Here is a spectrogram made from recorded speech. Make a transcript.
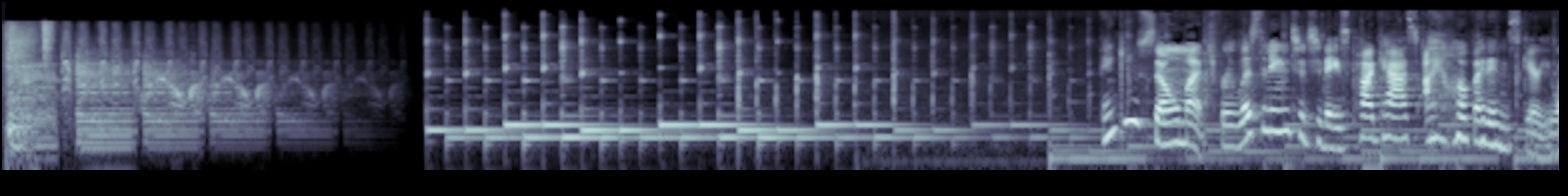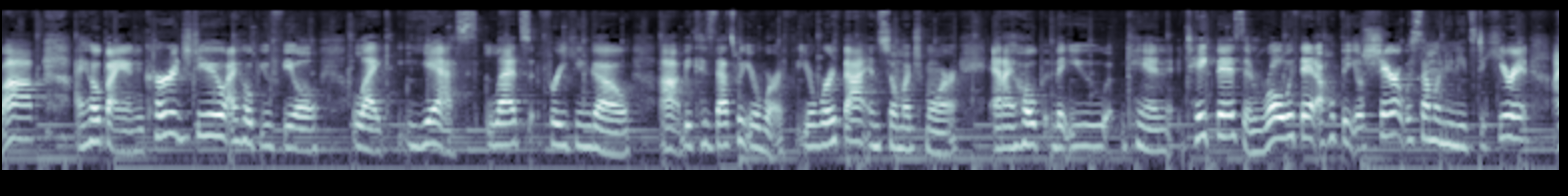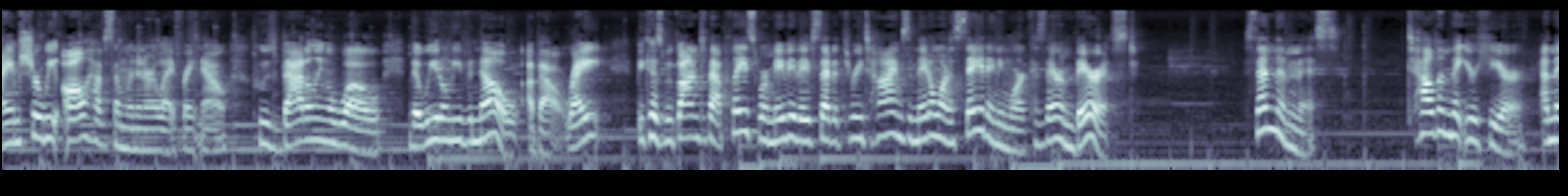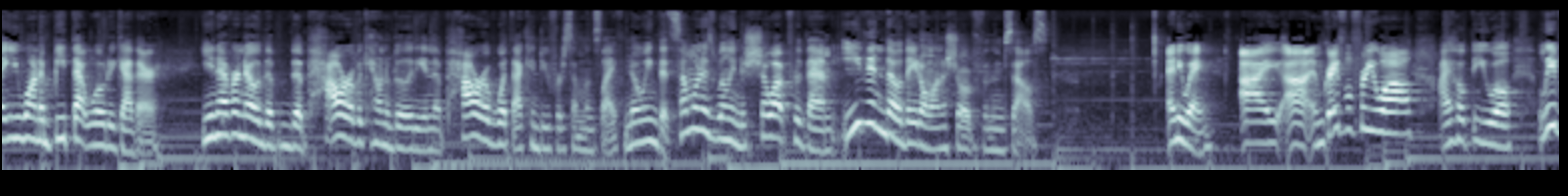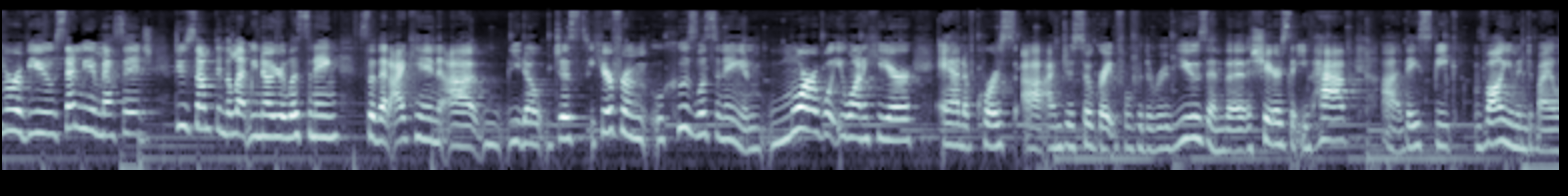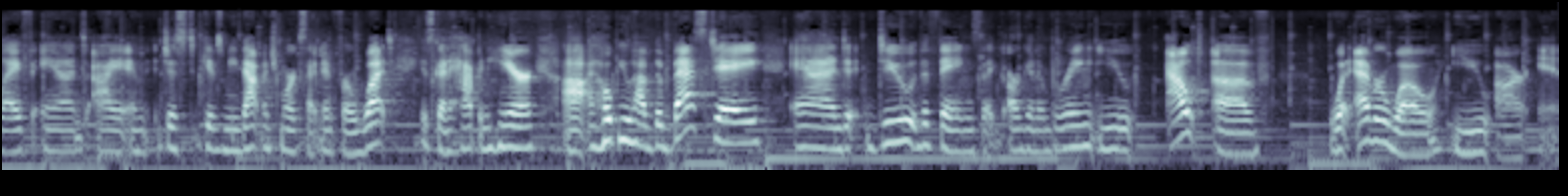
Thank you so much for listening to today's podcast. I hope I didn't scare you off. I hope I encouraged you. I hope you feel like, yes, let's freaking go uh, because that's what you're worth. You're worth that and so much more. And I hope that you can take this and roll with it. I hope that you'll share it with someone who needs to hear it. I am sure we all have someone in our life right now who's battling a woe that we don't even know about, right? Because we've gotten to that place where maybe they've said it three times and they don't want to say it anymore because they're embarrassed. Send them this. Tell them that you're here and that you want to beat that woe together. You never know the, the power of accountability and the power of what that can do for someone's life, knowing that someone is willing to show up for them even though they don't want to show up for themselves. Anyway, I uh, am grateful for you all. I hope that you will leave a review, send me a message, do something to let me know you're listening so that I can, uh, you know, just hear from who's listening and more of what you want to hear. And of course, uh, I'm just so grateful for the reviews and the shares that you have. Uh, they speak volume into my life, and I am just gives me that much more excitement for what is going to happen here. Uh, I hope you have the best day and do the things that are going to bring you out of whatever woe you are in.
